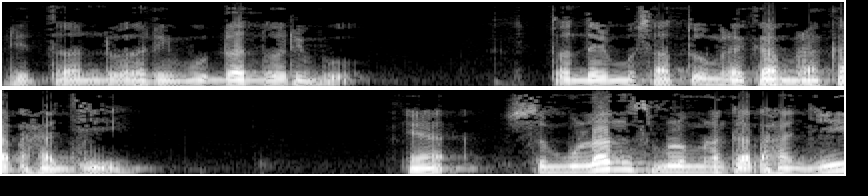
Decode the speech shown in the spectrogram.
di tahun 2000 dan 2000 tahun 2001 mereka berangkat haji ya sebulan sebelum berangkat haji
